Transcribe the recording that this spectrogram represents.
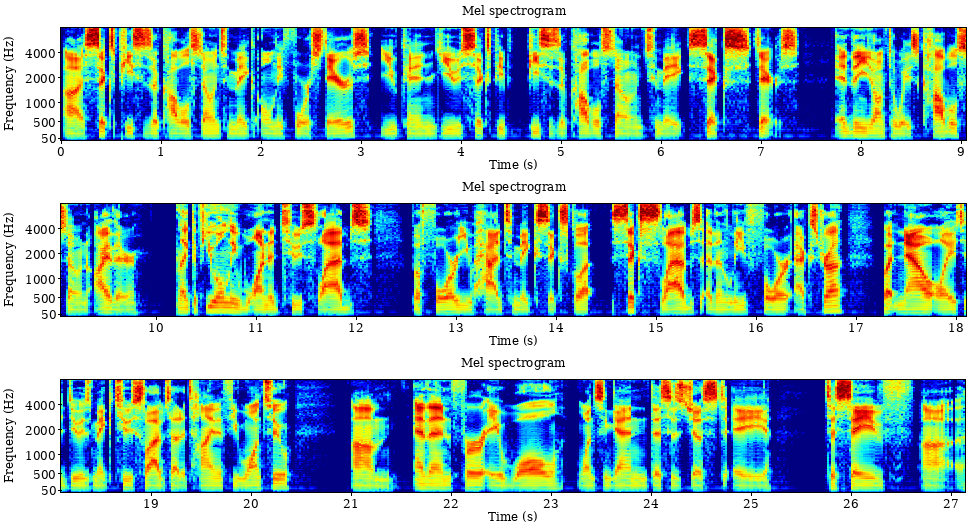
uh, six pieces of cobblestone to make only four stairs, you can use six pe- pieces of cobblestone to make six stairs. And then you don't have to waste cobblestone either. Like if you only wanted two slabs before, you had to make six gla- six slabs and then leave four extra. But now all you have to do is make two slabs at a time if you want to. Um, and then for a wall, once again, this is just a to save uh,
